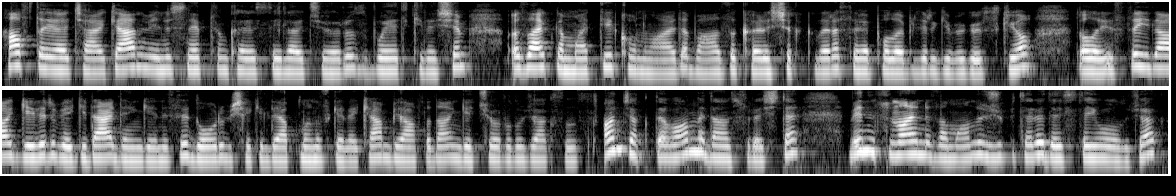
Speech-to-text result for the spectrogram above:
Haftayı açarken Venüs Neptün karesiyle açıyoruz. Bu etkileşim özellikle maddi konularda bazı karışıklıklara sebep olabilir gibi gözüküyor. Dolayısıyla gelir ve gider dengenizi doğru bir şekilde yapmanız gereken bir haftadan geçiyor olacaksınız. Ancak devam eden süreçte Venüs'ün aynı zamanda Jüpiter'e desteği olacak.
